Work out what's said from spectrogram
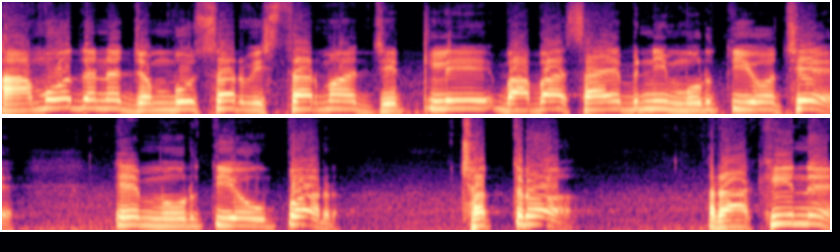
આમોદ અને જંબુસર વિસ્તારમાં જેટલી બાબા સાહેબની મૂર્તિઓ છે એ મૂર્તિઓ ઉપર છત્ર રાખીને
